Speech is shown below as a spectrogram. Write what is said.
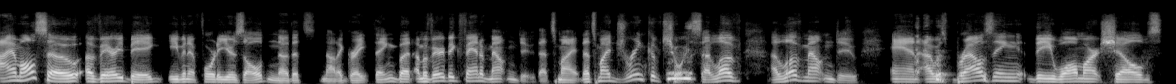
I am also a very big, even at 40 years old. No, that's not a great thing, but I'm a very big fan of Mountain Dew. That's my that's my drink of choice. I love I love Mountain Dew. And I was browsing the Walmart shelves,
